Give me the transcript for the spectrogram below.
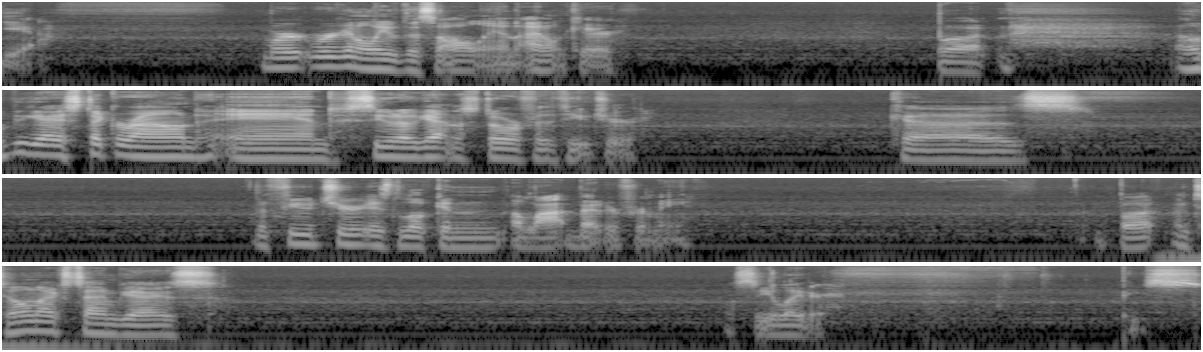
yeah. We're, we're going to leave this all in. I don't care. But I hope you guys stick around and see what I've got in store for the future. Because the future is looking a lot better for me. But until next time, guys, I'll see you later. Peace.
